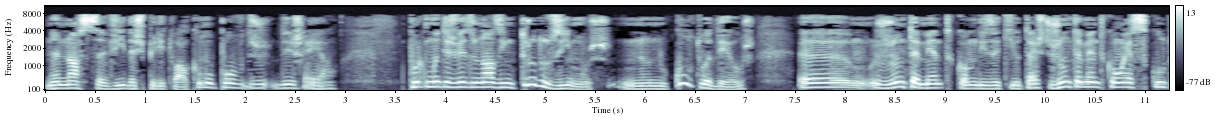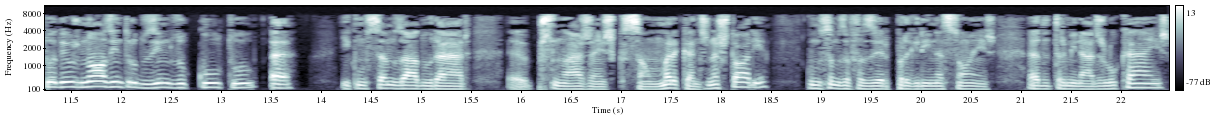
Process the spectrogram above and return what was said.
na nossa vida espiritual, como o povo de, de Israel. Porque muitas vezes nós introduzimos no, no culto a Deus, uh, juntamente, como diz aqui o texto, juntamente com esse culto a Deus, nós introduzimos o culto a e começamos a adorar uh, personagens que são marcantes na história, começamos a fazer peregrinações a determinados locais,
